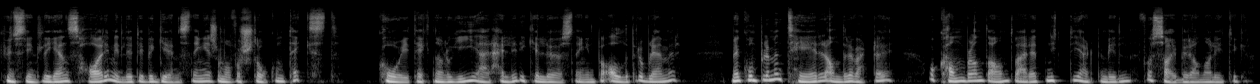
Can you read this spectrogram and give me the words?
Kunstig intelligens har imidlertid begrensninger som å forstå kontekst. KI-teknologi er heller ikke løsningen på alle problemer, men komplementerer andre verktøy og kan bl.a. være et nyttig hjelpemiddel for cyberanalytikere.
